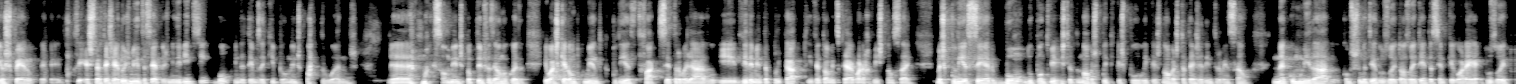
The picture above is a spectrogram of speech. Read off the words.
eu espero, porque a estratégia é 2017, 2025, bom, ainda temos aqui pelo menos quatro anos, uh, mais ou menos, para podermos fazer alguma coisa. Eu acho que era um documento que podia de facto ser trabalhado e devidamente aplicado, eventualmente se calhar agora revisto, não sei, mas que podia ser bom do ponto de vista de novas políticas públicas, nova estratégia de intervenção na comunidade, como se chama dizer, dos 8 aos 80, sendo que agora é dos 8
